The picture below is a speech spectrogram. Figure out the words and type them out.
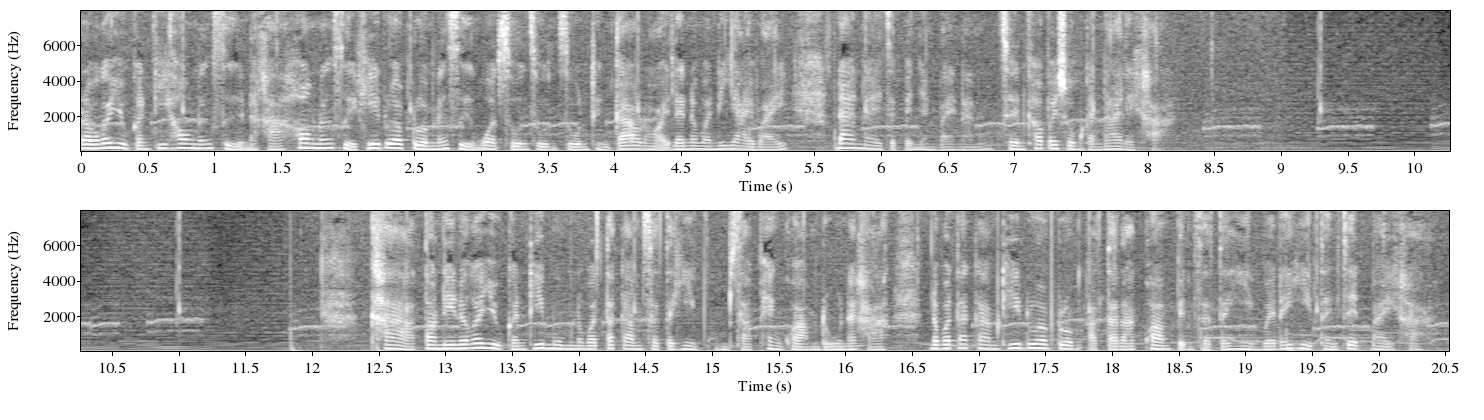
เราก็อยู่กันที่ห้องหนังสือนะคะ ห้องหนังสือที่รวบรวมหนังสือหมวด 000 ถึง 900 และนวนิยายไว้ ด้านในจะเป็นอย่างไรนั้น เชิญเข้าไปชมกันได้เลยค่ะค่ะ ตอนนี้เราก็อยู่กันที่มุมนวัตกรรมสัตหีบขุมทรัพย์แห่งความรู้นะคะ นวัตกรรมที่รวบรวมอัตลักษณ์ความเป็นสัตหีบไว้ในหีบทั้ง 7 ใบค่ะ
